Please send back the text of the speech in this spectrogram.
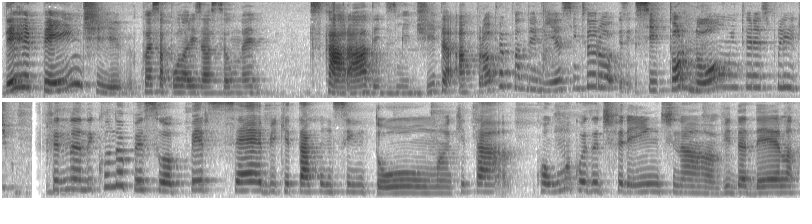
De repente, com essa polarização, né, descarada e desmedida, a própria pandemia se, se tornou um interesse político. Fernanda, e quando a pessoa percebe que está com sintoma, que está com alguma coisa diferente na vida dela,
